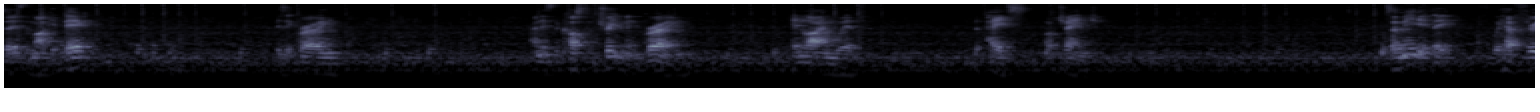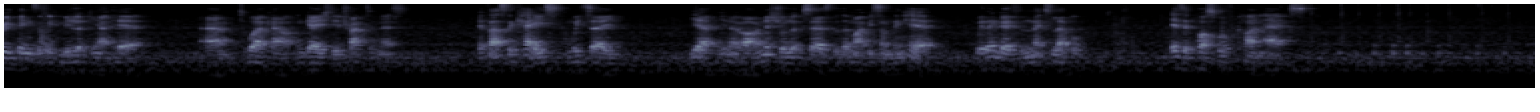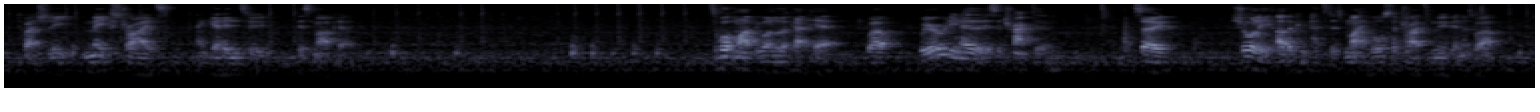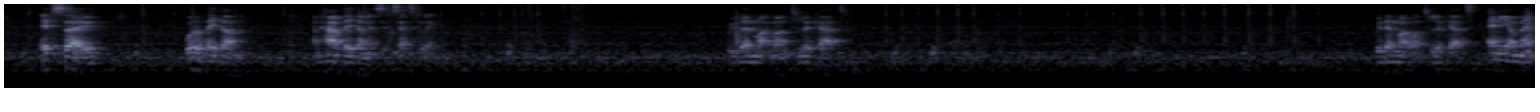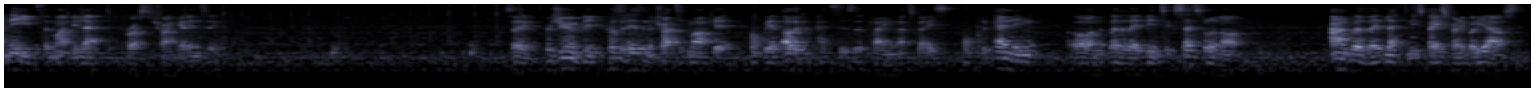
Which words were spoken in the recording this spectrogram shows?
So is the market big? Is it growing? And is the cost of treatment growing in line with the pace of change? So immediately, we have three things that we can be looking at here um, to work out and gauge the attractiveness. If that's the case, and we say, yeah, you know, our initial look says that there might be something here. We then go to the next level. Is it possible for client X to actually make strides and get into this market? So what might we want to look at here? Well, we already know that it's attractive. So surely other competitors might have also tried to move in as well. If so, what have they done? And how have they done it successfully? We then might want to look at we then might want to look at any unmet needs that might be left for us to try and get into. So presumably, because it is an attractive market, we have other competitors that are playing in that space. Depending on whether they've been successful or not, and whether they've left any space for anybody else,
